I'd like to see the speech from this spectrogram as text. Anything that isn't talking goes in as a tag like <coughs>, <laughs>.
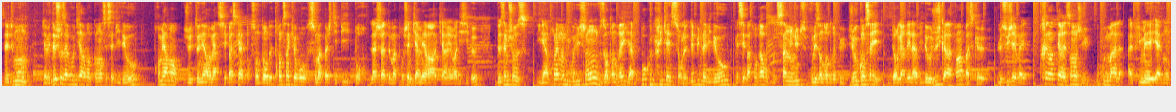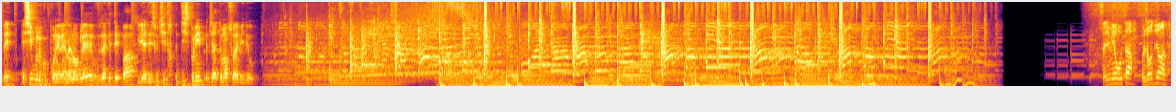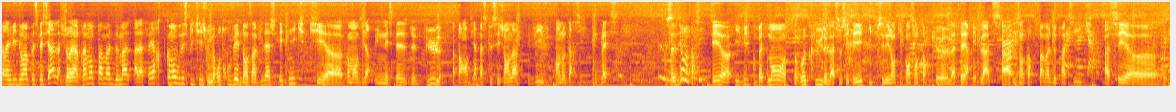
Salut tout le monde, j'avais deux choses à vous dire avant de commencer cette vidéo. Premièrement, je tenais à remercier Pascal pour son don de 35 euros sur ma page Tipeee pour l'achat de ma prochaine caméra qui arrivera d'ici peu. Deuxième chose, il y a un problème au niveau du son, vous entendrez, il y a beaucoup de criquets sur le début de la vidéo, mais c'est pas trop grave, au bout de 5 minutes, vous les entendrez plus. Je vous conseille de regarder la vidéo jusqu'à la fin parce que le sujet va être très intéressant, j'ai eu beaucoup de mal à le filmer et à le monter. Et si vous ne comprenez rien à l'anglais, vous inquiétez pas, il y a des sous-titres disponibles directement sur la vidéo. Salut mes routards Aujourd'hui on va faire une vidéo un peu spéciale. J'aurais vraiment pas mal de mal à la faire. Comment vous expliquer? Je vais me retrouver dans un village ethnique qui est, euh, comment dire, une espèce de bulle à part entière parce que ces gens-là vivent en autarcie complète. Ça se dit en autarcie? Et euh, ils vivent complètement euh, reclus de la société. C'est des gens qui pensent encore que la Terre est plate. ils ont encore pas mal de pratiques assez...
